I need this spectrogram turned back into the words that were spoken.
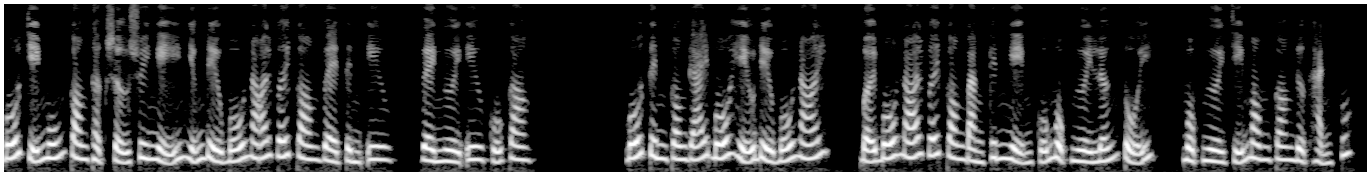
Bố chỉ muốn con thật sự suy nghĩ những điều bố nói với con về tình yêu, về người yêu của con. Bố tin con gái bố hiểu điều bố nói, bởi bố nói với con bằng kinh nghiệm của một người lớn tuổi, một người chỉ mong con được hạnh phúc.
